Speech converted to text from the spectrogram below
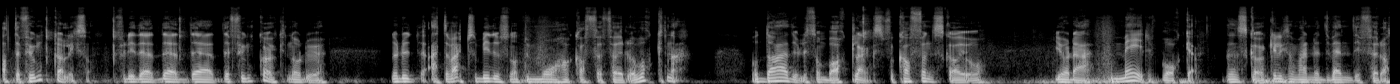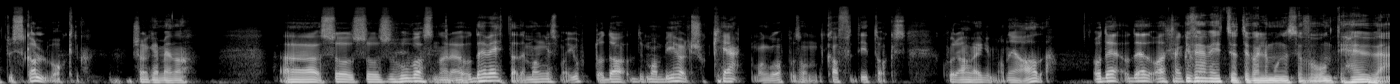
at det funka, liksom. Fordi det, det, det, det funka jo ikke når du, når du Etter hvert så blir det jo sånn at du må ha kaffe for å våkne. Og da er du litt sånn baklengs, for kaffen skal jo gjøre deg mer våken. Den skal ikke liksom være nødvendig for at du skal våkne. Skjønner du hva jeg mener? Uh, så, så, så hun var sånn her, og det vet jeg det er mange som har gjort, og da, du, man blir helt sjokkert når man går på sånn kaffedetox, hvor avhengig man er av det. Og det, og det og jeg tenker jeg vet jo at det er veldig mange som får vondt i hodet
